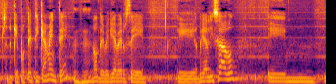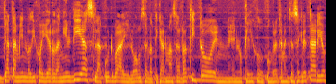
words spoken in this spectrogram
pues, en la que hipotéticamente uh -huh. no debería haberse eh, realizado. Eh, ya también lo dijo ayer Daniel Díaz, la curva, y lo vamos a platicar más al ratito, en, en lo que dijo concretamente el secretario,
